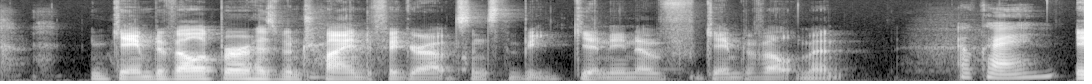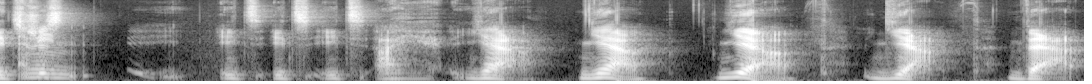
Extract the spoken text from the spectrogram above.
game developer has been trying to figure out since the beginning of game development. Okay. It's I just mean, it's it's it's I yeah yeah yeah yeah that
